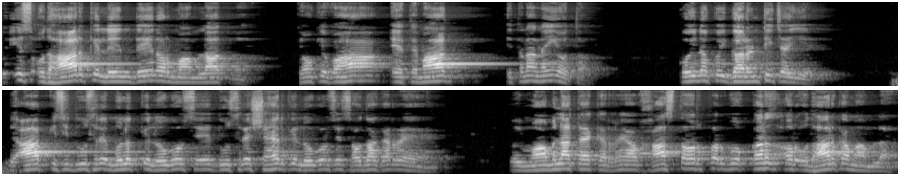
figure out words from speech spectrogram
تو اس ادھار کے لین دین اور معاملات میں، کیونکہ وہاں اعتماد اتنا نہیں ہوتا، کوئی نہ کوئی گارنٹی چاہیے کہ آپ کسی دوسرے ملک کے لوگوں سے، دوسرے شہر کے لوگوں سے سودا کر رہے ہیں۔ کوئی معاملہ طے کر رہے ہیں، اور خاص طور پر وہ قرض اور ادھار کا معاملہ ہے۔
